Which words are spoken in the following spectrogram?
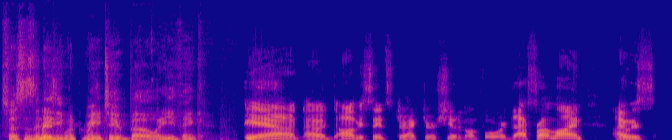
So this is an easy one for me too, Bo. What do you think? Yeah, I would, obviously it's director of Shield going forward. That front line, I was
